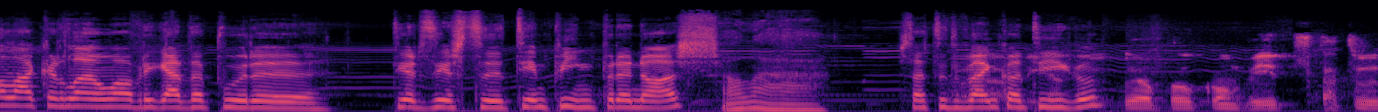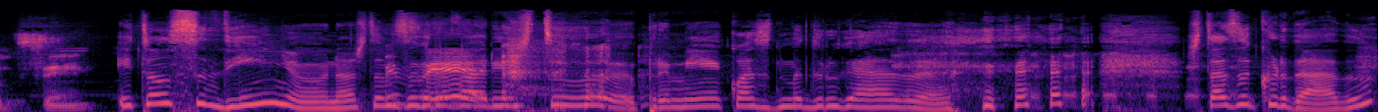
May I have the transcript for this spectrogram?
Olá, Carlão, obrigada por eh, teres este tempinho para nós. Olá! Está tudo bem contigo? Eu pelo convite, está tudo, sim. E tão cedinho, nós estamos Pois a é. gravar isto, para mim é quase de madrugada. Estás acordado?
